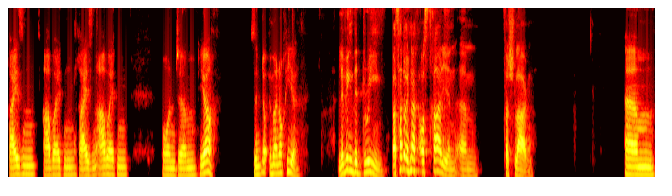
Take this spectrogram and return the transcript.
Reisen, Arbeiten, Reisen, Arbeiten und ähm, ja, sind noch, immer noch hier. Living the Dream. Was hat euch nach Australien ähm, verschlagen? Ähm,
